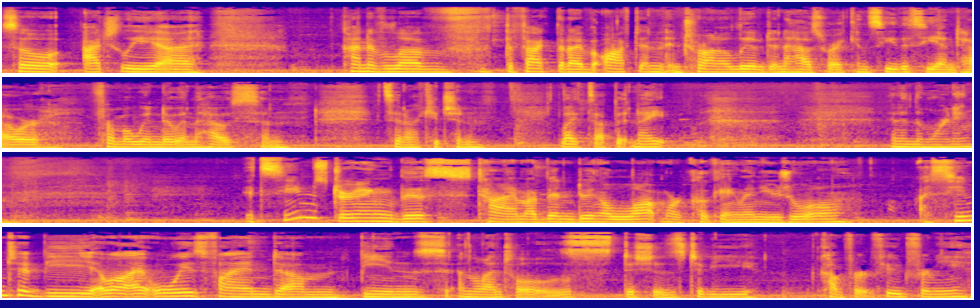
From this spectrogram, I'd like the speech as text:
So actually, uh, kind of love the fact that I've often in Toronto lived in a house where I can see the CN Tower from a window in the house, and it's in our kitchen, lights up at night and in the morning. It seems during this time I've been doing a lot more cooking than usual. I seem to be, well, I always find um, beans and lentils dishes to be comfort food for me.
